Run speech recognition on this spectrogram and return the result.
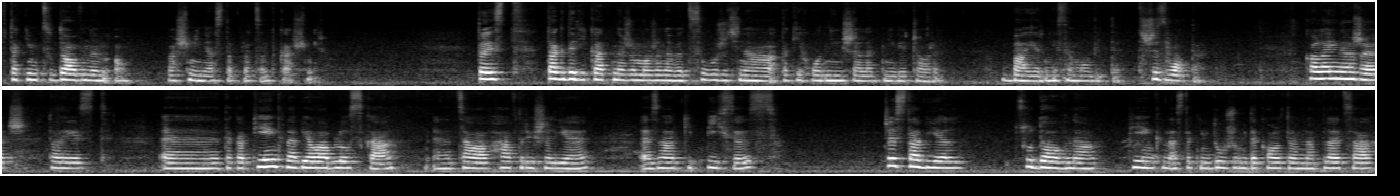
W takim cudownym, o, paszmina 100% kaszmir. To jest tak delikatne, że może nawet służyć na takie chłodniejsze letnie wieczory. Bajer niesamowity. 3 złote. Kolejna rzecz to jest e, taka piękna biała bluzka, e, cała w haft Richelieu e, z marki Pieces. Czysta biel, cudowna, piękna, z takim dużym dekoltem na plecach.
